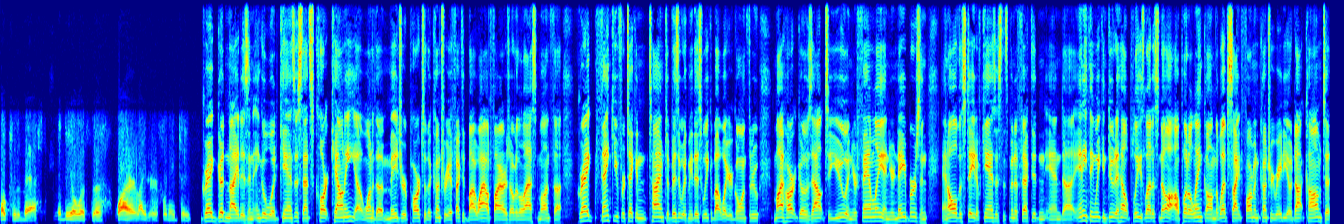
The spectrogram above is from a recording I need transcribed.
hope for the best. We'll deal with the wire later if we need to. Greg Goodnight is in Englewood, Kansas. That's Clark County, uh, one of the major parts of the country affected by wildfires over the last month. Uh, Greg, thank you for taking time to visit with me this week about what you're going through. My heart goes out to you and your family and your neighbors and, and all the state of Kansas that's been affected. And, and uh, anything we can do to help, please let us know. I'll put a link on the website, farmandcountryradio.com, to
